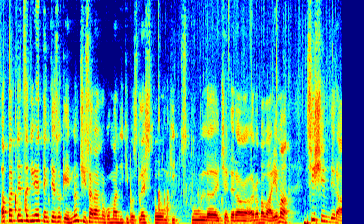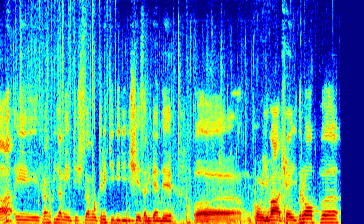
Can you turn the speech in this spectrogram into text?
A partenza diretta inteso che non ci saranno comandi tipo slash spawn, kit tool eccetera, roba varia ma si scenderà e tranquillamente ci sono tre tipi di discesa dipende uh, come gli va. C'è il drop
